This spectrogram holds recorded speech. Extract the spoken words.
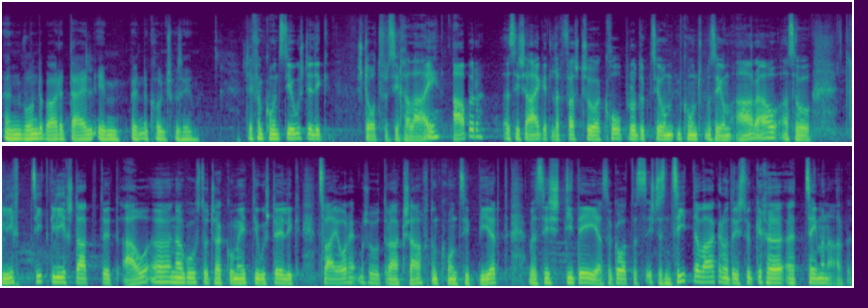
einen wunderbaren Teil im Bündner Kunstmuseum. Stefan Kunz, die Ausstellung steht für sich allein, aber es ist eigentlich fast schon eine Co-Produktion im Kunstmuseum Aarau. Also gleich, zeitgleich startet dort auch eine Augusto Giacometti-Ausstellung. Zwei Jahre hat man schon daran geschafft und konzipiert. Was ist die Idee? Also geht ist das ein Zeitenwagen oder ist es wirklich eine Zusammenarbeit?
